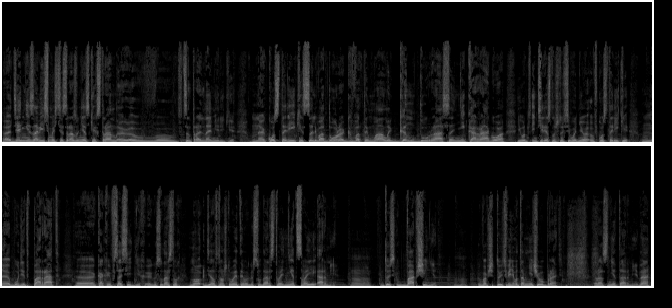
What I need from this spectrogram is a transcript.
Э, День независимости сразу нескольких стран э, в, в Центральной Америке. Коста-Рики, Сальвадора, Гватемалы, Гондураса, Никарагуа. И вот интересно, что сегодня в Коста-Рике м, будет парад, э, как и в соседних э, государствах, но дело в том, что у этого государства нет своей армии. То есть вообще нет. Вообще, то есть, видимо, там нечего брать, раз нет армии, да?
